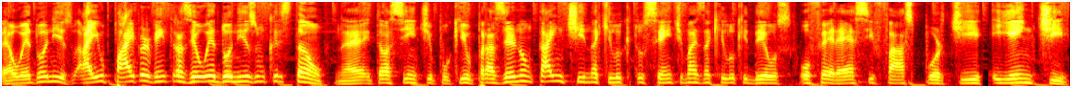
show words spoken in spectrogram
é o hedonismo. Aí o Piper vem trazer o hedonismo cristão, né? Então, assim, tipo, que o prazer não tá em ti, naquilo que tu sente, mas naquilo que Deus oferece e faz por ti e em ti,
